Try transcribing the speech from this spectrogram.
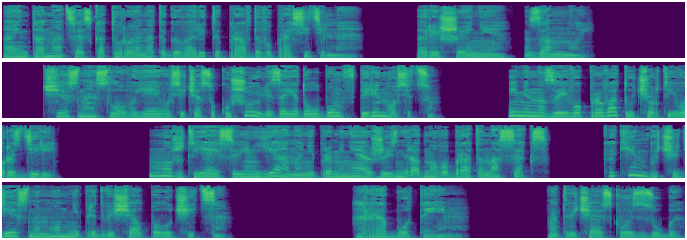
а интонация, с которой он это говорит, и правда вопросительная. Решение за мной. Честное слово, я его сейчас укушу или заеду лбом в переносицу. Именно за его правоту, черт его раздери. Может, я и свинья, но не променяю жизнь родного брата на секс. Каким бы чудесным он ни предвещал получиться. «Работаем», — отвечаю сквозь зубы.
